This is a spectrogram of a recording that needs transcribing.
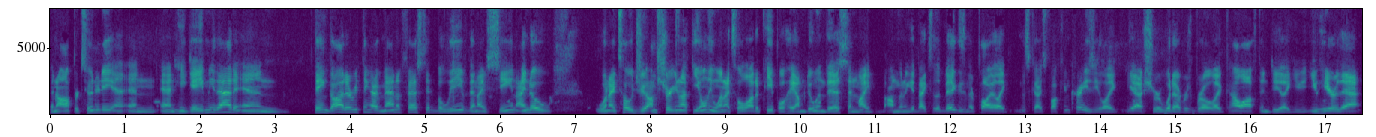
an opportunity, and, and and he gave me that. And thank God, everything I've manifested, believed, and I've seen. I know when I told you, I'm sure you're not the only one. I told a lot of people, "Hey, I'm doing this, and my I'm gonna get back to the bigs," and they're probably like, "This guy's fucking crazy." Like, yeah, sure, whatever's, bro. Like, how often do you, like you you hear that?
